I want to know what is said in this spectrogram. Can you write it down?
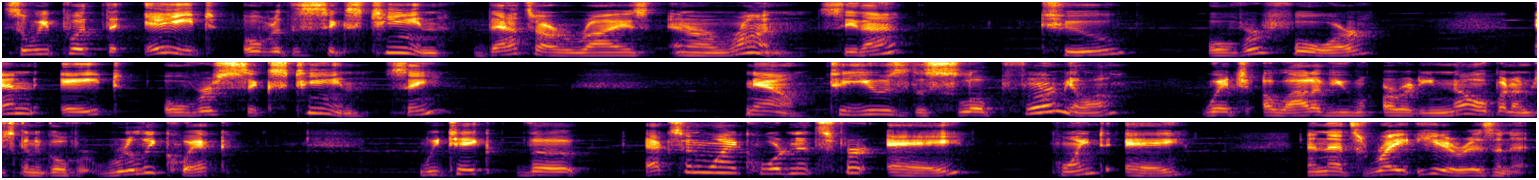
So we put the 8 over the 16. That's our rise and our run. See that? 2 over 4 and 8 over 16. See? Now, to use the slope formula, which a lot of you already know, but I'm just going to go over it really quick. We take the x and y coordinates for A, point A, and that's right here, isn't it?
